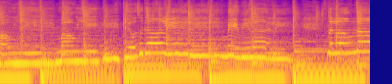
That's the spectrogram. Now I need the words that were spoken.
မောင်ရီမောင်ရီပြောစကားလေးတွေမေ့ပြီလားလီနှလုံးသား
